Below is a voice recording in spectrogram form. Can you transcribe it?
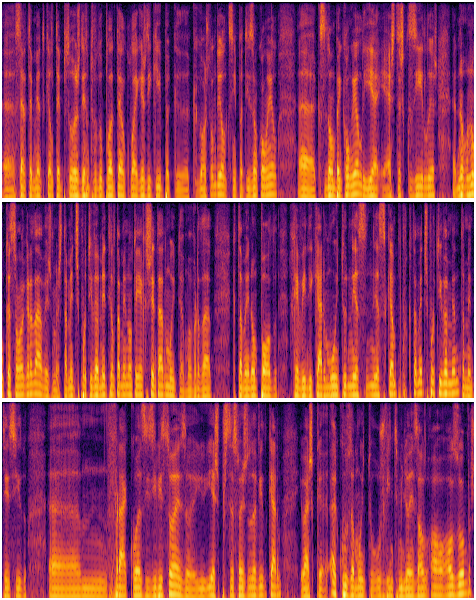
uh, certamente que ele tem pessoas dentro do plantel, colegas de equipa que, que gostam dele, que simpatizam com ele, uh, que se dão bem com ele, e estas quesilhas não nunca são agradáveis, mas também desportivamente ele também não tem acrescentado muito. É uma verdade que também não pode reivindicar muito nesse, nesse campo, porque também desportivamente também tem sido uh, fraco as exibições e, e, as prestações do David Carmo. Eu acho que acusa muito os 20 milhões aos, aos ombros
